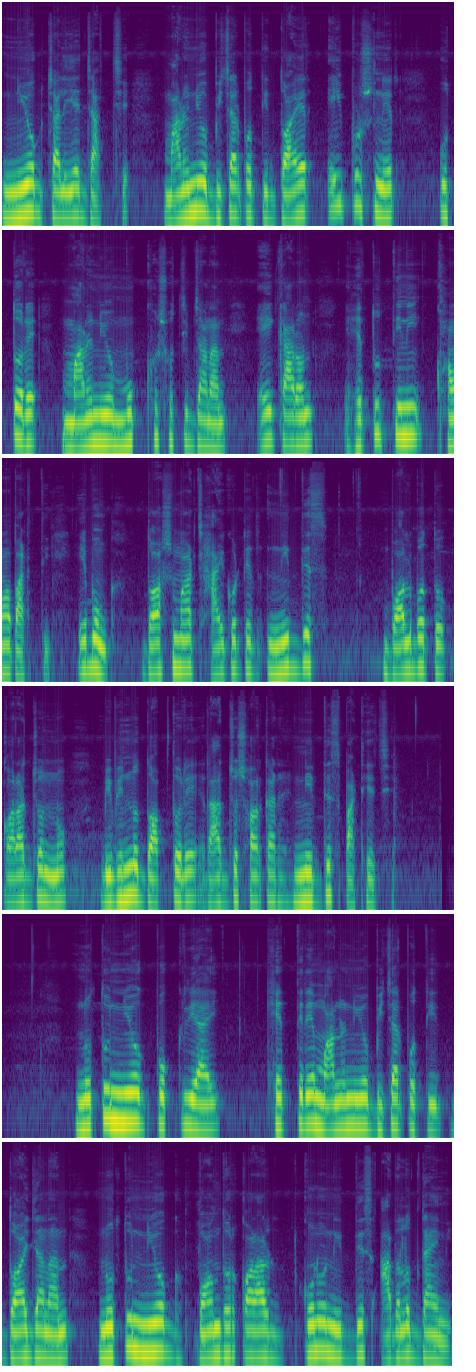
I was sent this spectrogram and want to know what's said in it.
নিয়োগ চালিয়ে যাচ্ছে। মাননীয় বিচারপতি দয়ের এই প্রশ্নের উত্তরে মাননীয় মুখ্য সচিব জানান, এই কারণ হেতু তিনি ক্ষমাপ্রার্থী এবং দশ মার্চ হাইকোর্টের নির্দেশ বলবৎ করার জন্য বিভিন্ন দপ্তরে রাজ্য সরকার নির্দেশ পাঠিয়েছে। নতুন নিয়োগ প্রক্রিয়ায় ক্ষেত্রে মাননীয় বিচারপতি দয় জানান, নতুন নিয়োগ বন্ধ করার কোনো নির্দেশ আদালত দেয়নি।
